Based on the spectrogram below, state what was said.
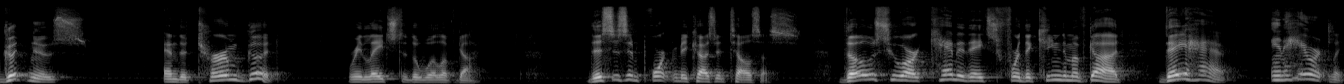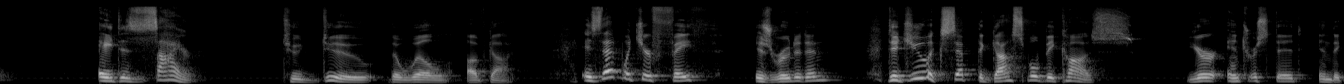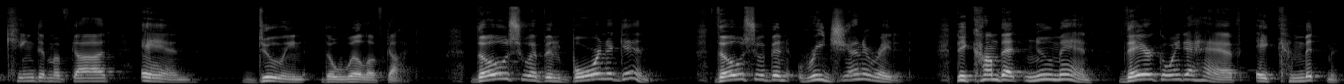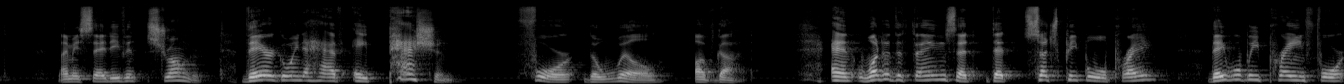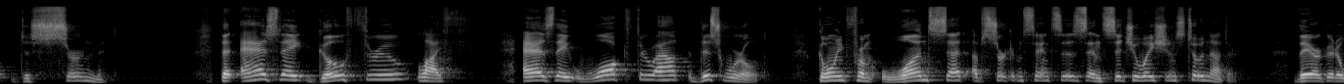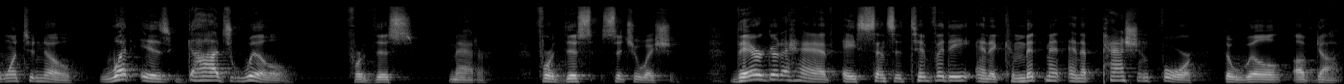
good news, and the term good relates to the will of God. This is important because it tells us those who are candidates for the kingdom of God, they have inherently a desire to do the will of God. Is that what your faith is rooted in? Did you accept the gospel because you're interested in the kingdom of God and doing the will of God? Those who have been born again, those who have been regenerated, become that new man, they are going to have a commitment. Let me say it even stronger. They are going to have a passion for the will of God. And one of the things that, that such people will pray, they will be praying for discernment. that as they go through life, as they walk throughout this world, going from one set of circumstances and situations to another, they are going to want to know what is God's will for this matter, for this situation. They're going to have a sensitivity and a commitment and a passion for the will of God.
